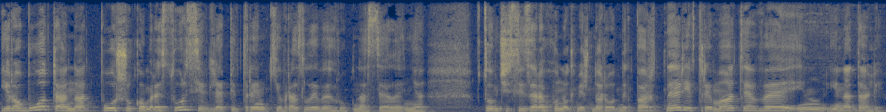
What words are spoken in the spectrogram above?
І робота над пошуком ресурсів для підтримки вразливих груп населення, в тому числі за рахунок міжнародних партнерів, триматиме і, і надалі.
